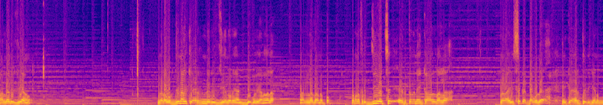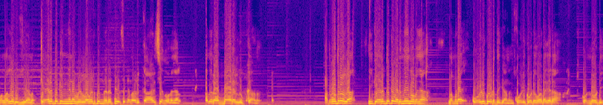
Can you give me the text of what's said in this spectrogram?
നല്ല രുചിയാണ്. നല്ല ഒറിജിനൽ ക്യാരറ്റിന്റെ രുചി എന്ന് പറഞ്ഞാൽ അടിപൊളിയാണ്. നല്ല നല്ല തണുപ്പും നമ്മൾ ഫ്രിഡ്ജിൽ വെച്ച് എടുത്തതിനേക്കാൾ നല്ല ഐസ് കട്ട പോലെ ഈ ക്യാരറ്റ് ഇരിക്കണം. നല്ല രുചിയാണ്. ക്യാരറ്റൊക്കെ ഇങ്ങനെ വെള്ളമെടുത്ത് നിരത്തി വെച്ചിരിക്കുന്ന ഒരു കാഴ്ച എന്ന് പറഞ്ഞാൽ അതൊരു അബ്ബാര ലുക്കാണ് അതുമാത്രമല്ല ഈ ക്യാരറ്റൊക്കെ വരുന്നതെന്ന് പറഞ്ഞാൽ നമ്മുടെ കോഴിക്കോടത്തേക്കാണ്. കോഴിക്കോട് വടകര കൊണ്ടോട്ടി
